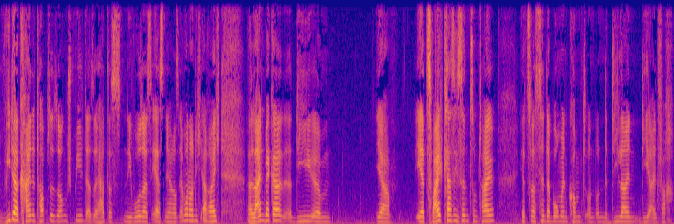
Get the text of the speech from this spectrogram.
wieder keine Top-Saison spielt. Also er hat das Niveau seines ersten Jahres immer noch nicht erreicht. Äh, Linebacker, die ähm, ja eher zweitklassig sind zum Teil, jetzt was hinter Bowman kommt und, und eine D-Line, die einfach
